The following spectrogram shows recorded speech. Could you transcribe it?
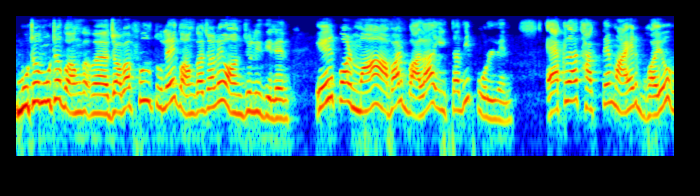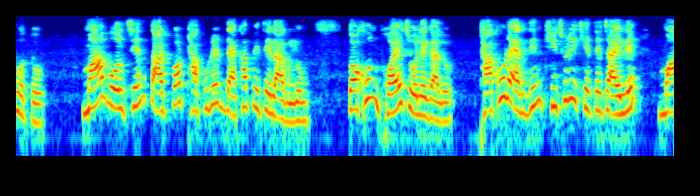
মুঠো মুঠো গঙ্গা জবা ফুল তুলে গঙ্গা জলে অঞ্জলি দিলেন। এরপর মা আবার বালা ইত্যাদি পড়লেন। একলা থাকতে মায়ের ভয়ও হতো। মা বলছেন, তারপর ঠাকুরের দেখা পেতে লাগলুম। তখন ভয়ে চলে গেল। ঠাকুর একদিন খিচুড়ি খেতে চাইলে মা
